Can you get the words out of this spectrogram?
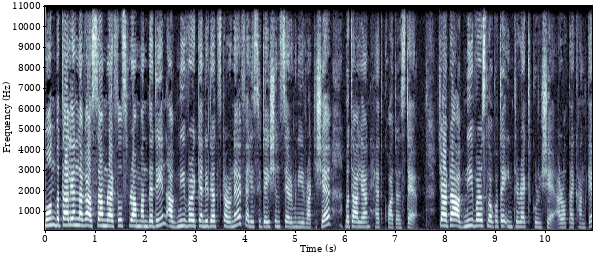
মন বাটালিয়ন লগা আছাম ৰাইফলছ পৰা মানডে দিন অগ্নিভৰ কেণ্ডিডেটছ কাৰণে ফেলিচিটেশ্যন চেৰেমনি ৰাখিছে বাটালিয়ন হেডকোৱাৰ্টাৰ্ছে চাৰিটা অগ্নিভাৰ্ছ লগতে ইণ্টাৰেক্ট কৰিছে আৰু তাইখানকে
